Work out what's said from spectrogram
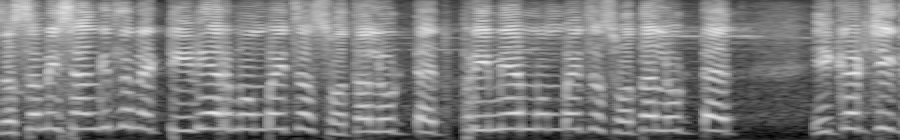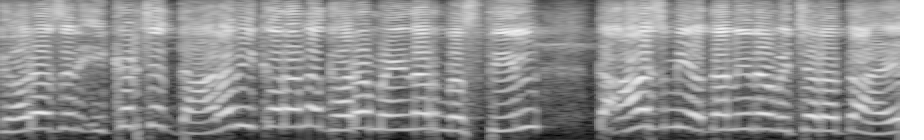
जसं मी सांगितलं ना टीडीआर मुंबईचं स्वतः लुटतायत प्रीमियम मुंबईचं स्वतः लुटतायत. इकडची घरं जर इकडच्या धारावीकरांना घरं मिळणार नसतील तर आज मी अदानींना विचारत आहे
